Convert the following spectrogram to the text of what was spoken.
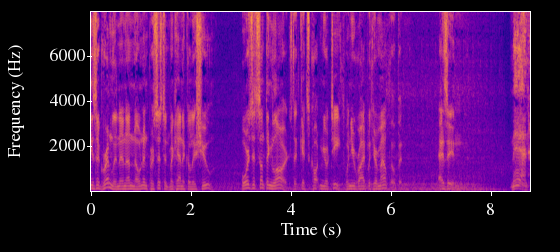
Is a gremlin an unknown and persistent mechanical issue? Or is it something large that gets caught in your teeth when you ride with your mouth open? As in, Man,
